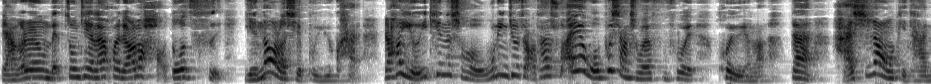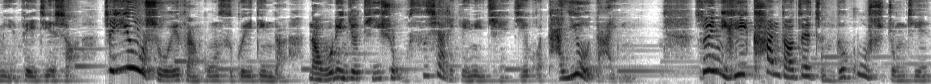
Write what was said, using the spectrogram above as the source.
两个人来中间来回聊了好多次，也闹了些不愉快。然后有一天的时候，吴林就找他说：“哎呀，我不想成为付费会员了，但还是让我给他免费介绍，这又是违反公司规定的。”那吴林就提议说：“我私下里给你钱。”结果他又答应了。所以你可以看到，在整个故事中间，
